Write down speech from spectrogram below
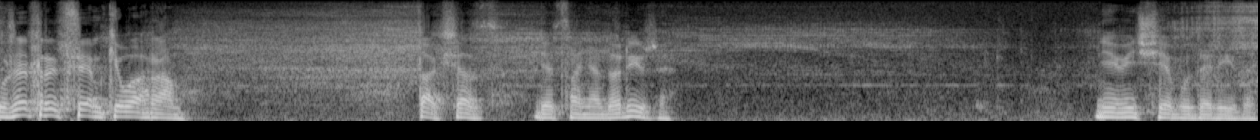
Уже 37 кілограм. Так, зараз дядь Саня доріже. Ні, він ще буде різати.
